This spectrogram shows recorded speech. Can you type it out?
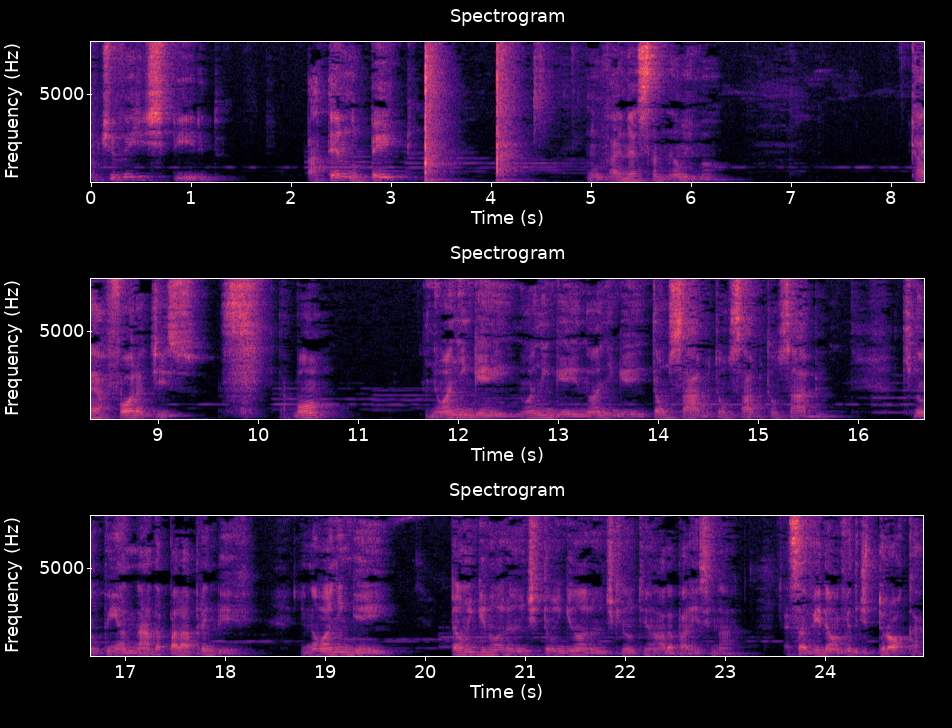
Altivez de espírito. Batendo no peito. Não vai nessa não, irmão. Caia fora disso. Tá bom? Não há ninguém, não há ninguém, não há ninguém tão sábio, tão sábio, tão sábio que não tenha nada para aprender. E não há ninguém tão ignorante, tão ignorante que não tenha nada para ensinar. Essa vida é uma vida de troca.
